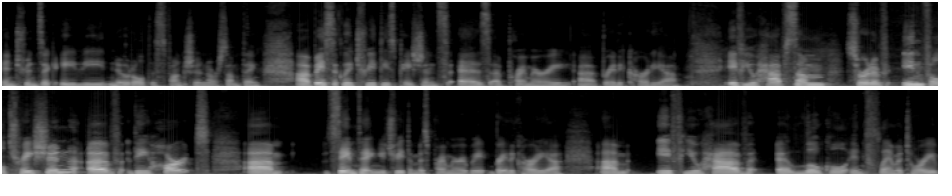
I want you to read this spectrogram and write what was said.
intrinsic AV nodal dysfunction or something. Uh, basically, treat these patients as a primary uh, bradycardia. If you have some sort of infiltration of the heart, um, same thing, you treat them as primary bradycardia. Um, if you have a local inflammatory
